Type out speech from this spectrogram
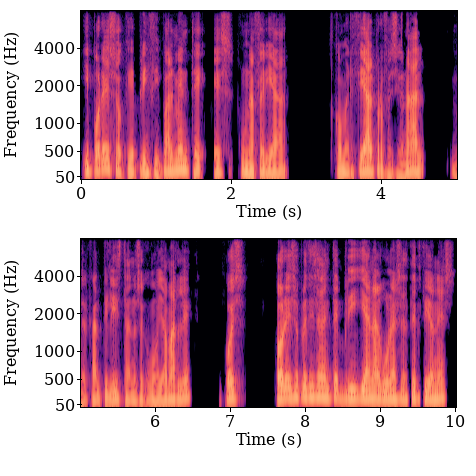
Y por eso que principalmente es una feria comercial, profesional, mercantilista, no sé cómo llamarle, pues por eso precisamente brillan algunas excepciones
